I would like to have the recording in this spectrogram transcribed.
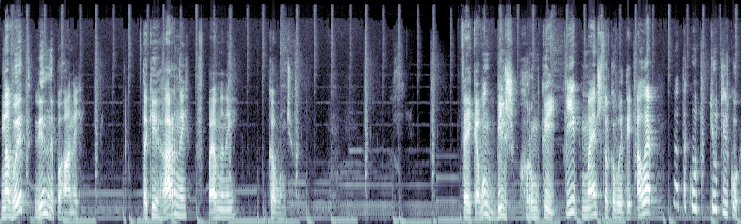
На вид він непоганий. Такий гарний, впевнений кавунчик. Цей кавун більш хрумкий і менш соковитий, але на таку тютільку,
